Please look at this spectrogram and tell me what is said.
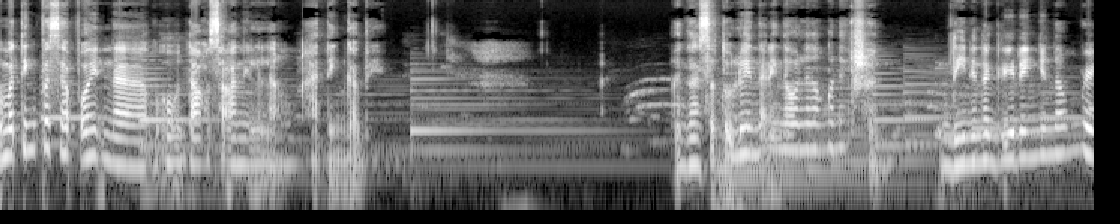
Umating pa sa point na pumunta ako sa kanila lang hating gabi. Hanggang sa tuloy na rin nawala ng connection. Hindi na nagre-ring yung number.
